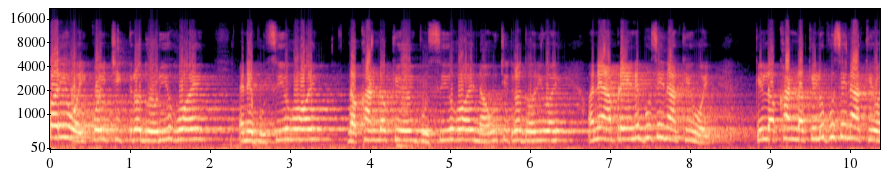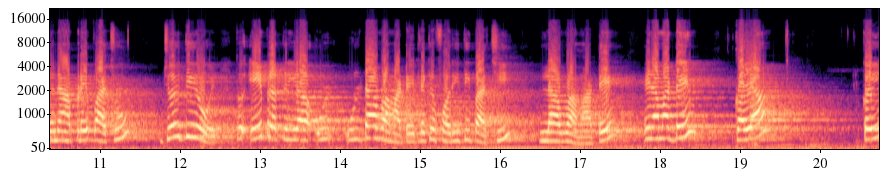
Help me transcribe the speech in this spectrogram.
કરી હોય, કોઈ ચિત્ર દોર્યું હોય એને ભૂસ્યું હોય, લખાણ લખ્યું હોય ભૂસી હોય, નવું ચિત્ર દોર્યું હોય અને આપણે એને ભૂસી નાખ્યું હોય કે લખાણ લખેલું ભૂસી નાખ્યું હોય અને આપણે પાછું જોઈતી હોય, તો એ પ્રક્રિયા ઉલટાવવા માટે એટલે કે ફરીથી પાછી લાવવા માટે એના માટે કયા, કઈ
